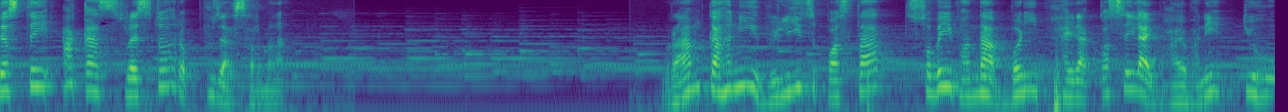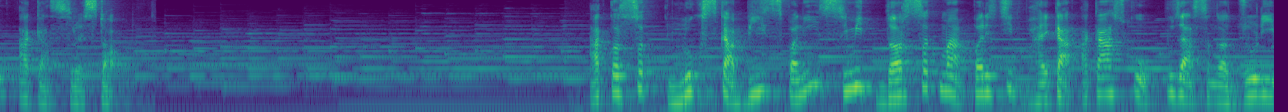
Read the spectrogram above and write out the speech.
त्यस्तै आकाश श्रेष्ठ र पूजा शर्मा। राम कहानी रिलिज पश्चात सबैभन्दा बढी फाइदा कसैलाई भयो भने त्यो हो आकाश श्रेष्ठ। आकर्षक लुक्सका बीच पनि सीमित दर्शकमा परिचित भएका आकाशको पूजासँग जोडी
